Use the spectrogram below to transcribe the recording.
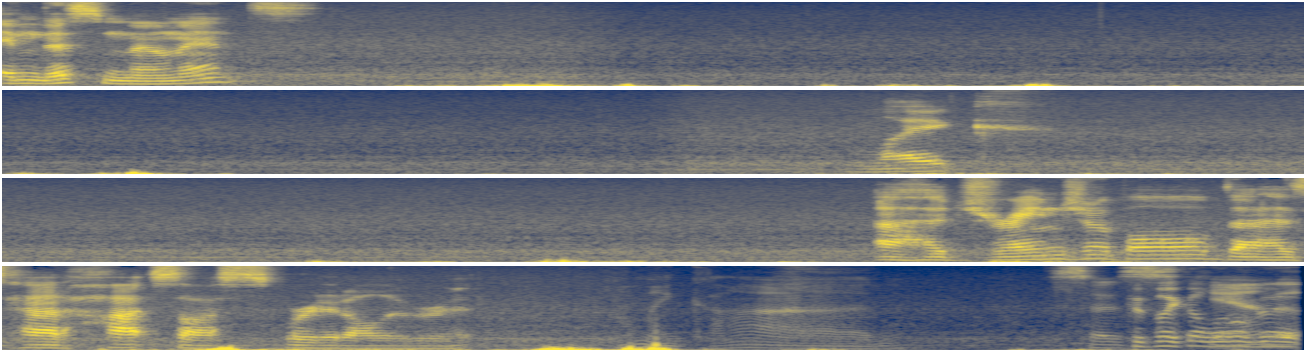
in this moment like a hydrangea bulb that has had hot sauce squirted all over it Oh my god. So because like a little bit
